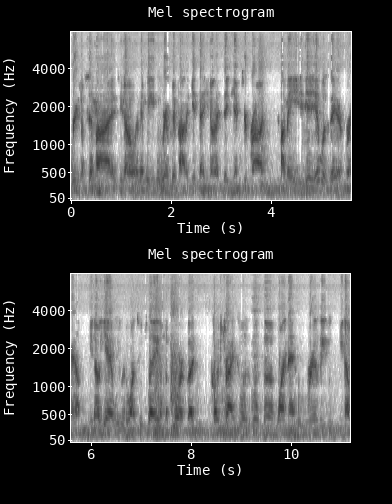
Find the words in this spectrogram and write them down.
regional semis, you know, and then we, we were able to finally get that, you know, that state championship run. I mean, it, it was there for him. You know, yeah, we were the ones who played on the court, but Coach Trice was, was the one that who really, you know,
